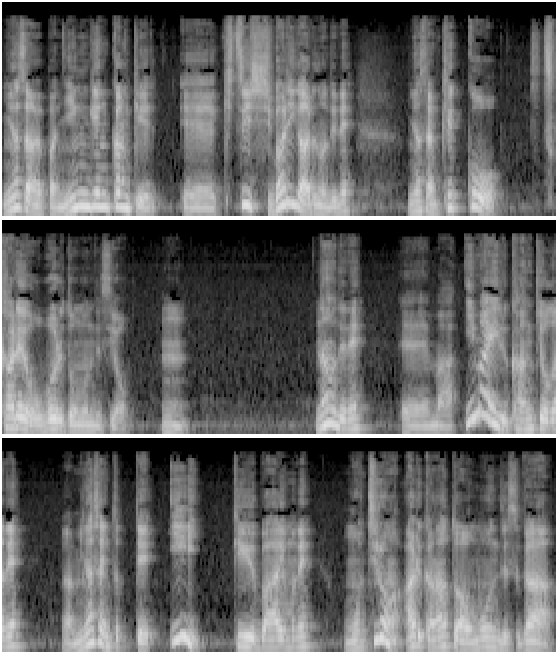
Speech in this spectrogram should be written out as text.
皆さんはやっぱ人間関係、えーきつい縛りがあるのでね皆さん結構疲れを覚えると思うんですよ、うん、なのでね、えーまあ今いる環境がねまあ皆さんにとっていいっていう場合もねもちろんあるかなとは思うんですが、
